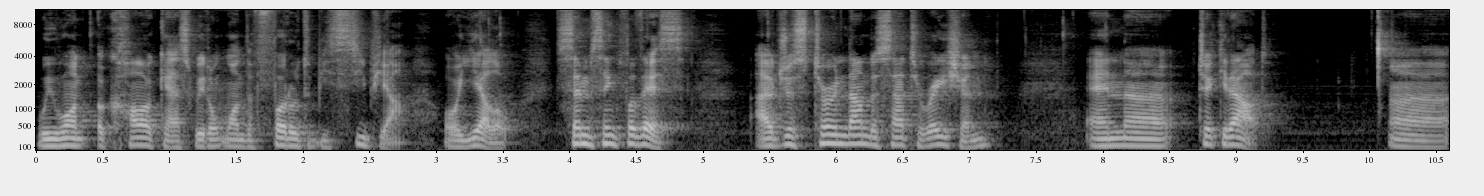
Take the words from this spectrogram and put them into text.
we want a color cast. We don't want the photo to be sepia or yellow. Same thing for this. I just turn down the saturation and uh, check it out. Uh,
